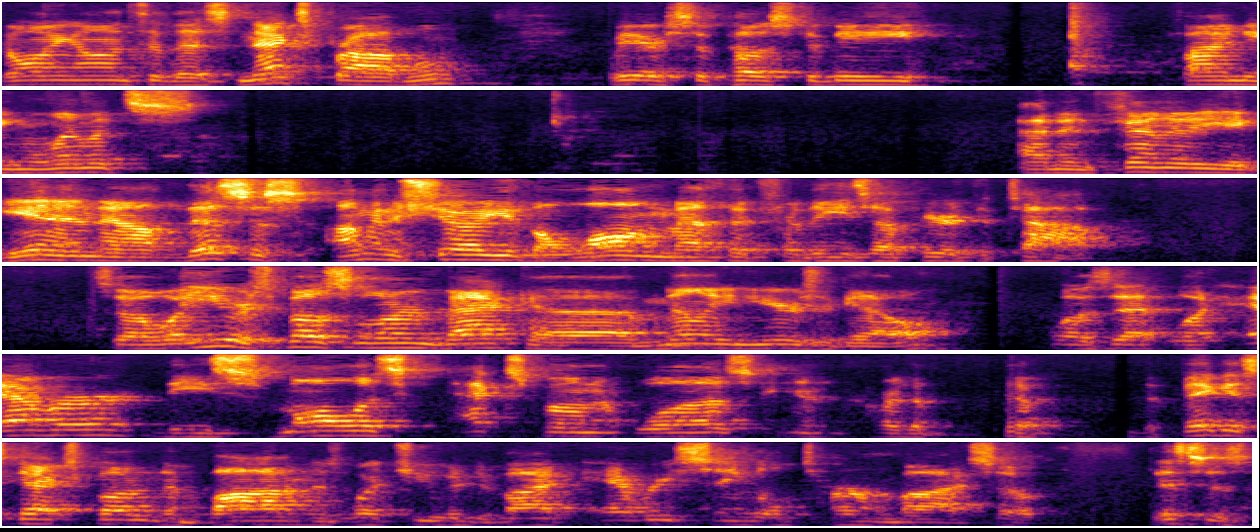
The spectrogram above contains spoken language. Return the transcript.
Going on to this next problem, we are supposed to be finding limits at infinity again. Now this is, I'm going to show you the long method for these up here at the top. So what you were supposed to learn back a million years ago was that whatever the smallest exponent was, in, or the, the, the biggest exponent in the bottom is what you would divide every single term by. So this is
